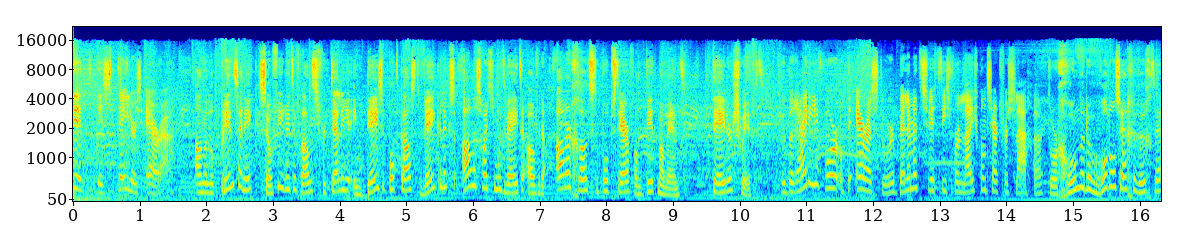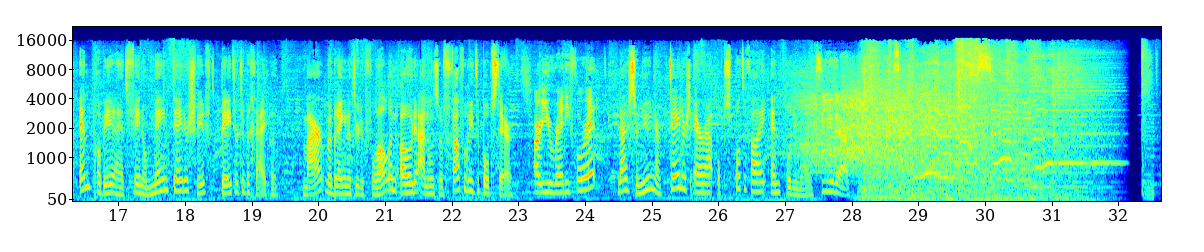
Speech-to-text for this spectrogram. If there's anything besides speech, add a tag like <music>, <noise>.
Dit is Taylor's Era. Annelot Prins en ik, Sophie Rutte-Frans, vertellen je in deze podcast wekelijks alles wat je moet weten over de allergrootste popster van dit moment, Taylor Swift. We bereiden je voor op de Eras Tour, bellen met Swifties voor live concertverslagen. Doorgronden de roddels en geruchten en proberen het fenomeen Taylor Swift beter te begrijpen. Maar we brengen natuurlijk vooral een ode aan onze favoriete popster. Are you ready for it? Luister nu naar Taylor's Era op Spotify en Podimo. See you there.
